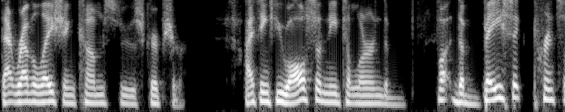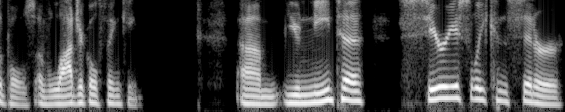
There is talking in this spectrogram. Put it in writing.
that revelation comes through the scripture. I think you also need to learn the the basic principles of logical thinking. Um, you need to seriously consider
